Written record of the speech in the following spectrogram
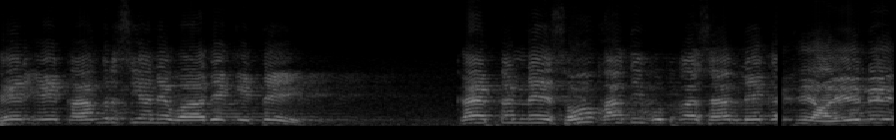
ਫਿਰ ਇਹ ਕਾਂਗਰਸੀਆਂ ਨੇ ਵਾਅਦੇ ਕੀਤੇ। ਕੈਪਟਨ ਨੇ ਸਹੁੰ ਖਾਦੀ ਗੁਟਕਾ ਸਾਹਿਬ ਲੈ ਕੇ ਇੱਥੇ ਆਏ ਨੇ,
